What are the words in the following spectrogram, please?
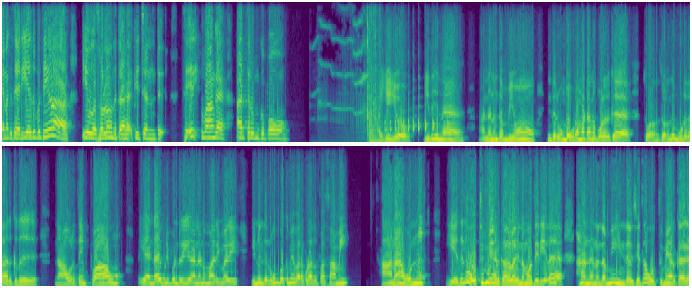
எனக்கு தெரியாது பத்தியா இவங்க சொல்ல வந்துட்டாங்க கிச்சன்ட்டு சரி வாங்க அடுத்த ரூமுக்கு போவோம். ஐயோ இது என்ன? அண்ணனும் தம்பியும் இந்த ரொம்ப விட மாட்டாங்க போல இருக்க. திறந்து திறந்து மூடதா இருக்குது. நான் ஒருத்தன் பாவம். ஏன்டா இப்படி பண்றீங்க? அண்ணனும் மாறி மாறி. இன்னும் இந்த ரூம் பக்கமே வரக்கூடாதுப்பா சாமி. ஆனா ஒண்ணு எதுல ஒத்துமையா இருக்காங்களோ என்னமோ தெரியல. அண்ணனும் தம்பி இந்த விஷயத்துல ஒத்துமையா இருக்காங்க.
